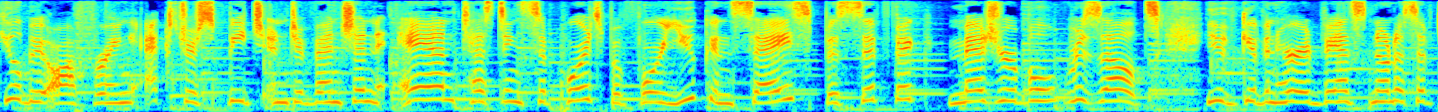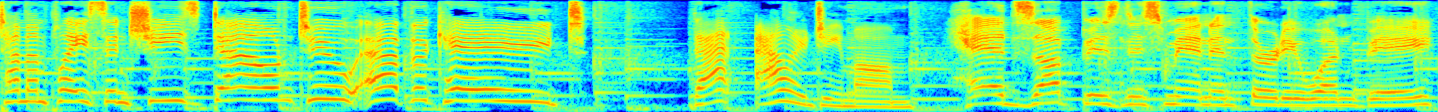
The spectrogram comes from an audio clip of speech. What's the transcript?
You'll be offering extra speech intervention and testing supports before you can say specific, measurable results. You've given her advance notice of time and place, and she's down to advocate. That allergy mom. Heads up, businessman in 31B.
